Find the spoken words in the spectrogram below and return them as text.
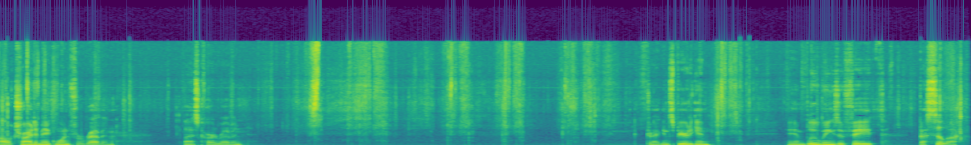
I'll try to make one for Revan. Last card Revan. Dragon Spirit again. And Blue Wings of Faith, Basila.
